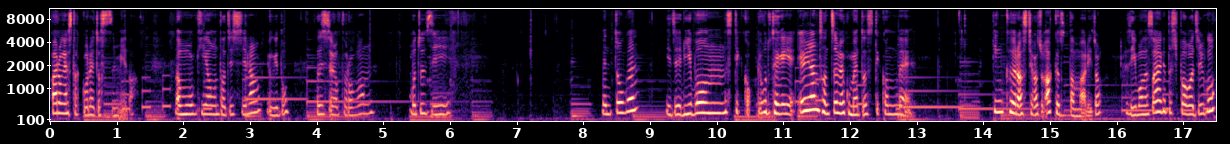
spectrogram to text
활용해서 닦고를 해줬습니다. 너무 귀여운 더지 씨랑 여기도 더지 씨가 들어간 모주지 왼쪽은 이제 리본 스티커 이것도 되게 1년 전쯤에 구매했던 스티커인데 핑크라서 제가 좀 아껴뒀단 말이죠. 그래서 이번에 써야겠다 싶어가지고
